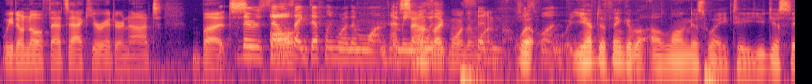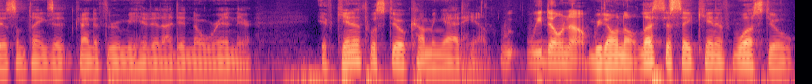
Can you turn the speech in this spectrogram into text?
We don't know if that's accurate or not. But There sounds all- like definitely more than one. I It mean, sounds like more than one. Just well, one. you have to think about along this way too. You just said some things that kind of threw me here that I didn't know were in there. If Kenneth was still coming at him, we, we don't know. we don't know. Let's just say Kenneth was still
